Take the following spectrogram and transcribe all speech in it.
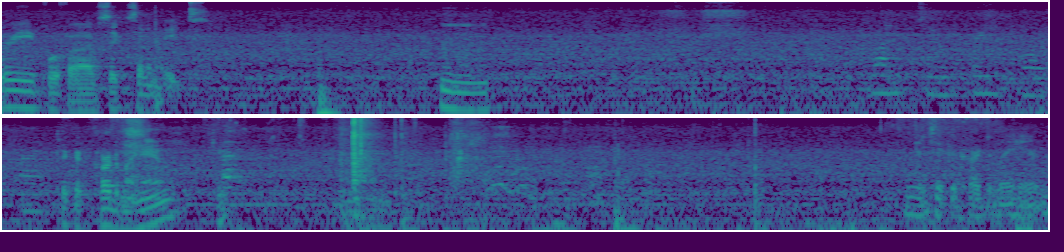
Three, four, five, six, seven, eight. Hmm. One, two, three, four, five. Take a card to my hand. I'm gonna take a card to my hand.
